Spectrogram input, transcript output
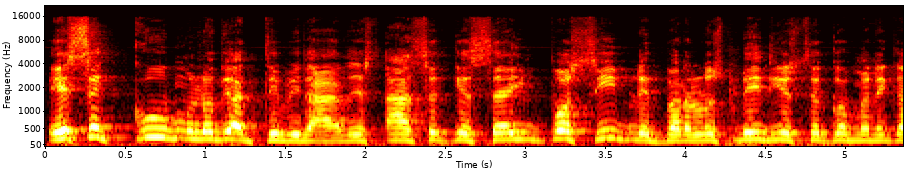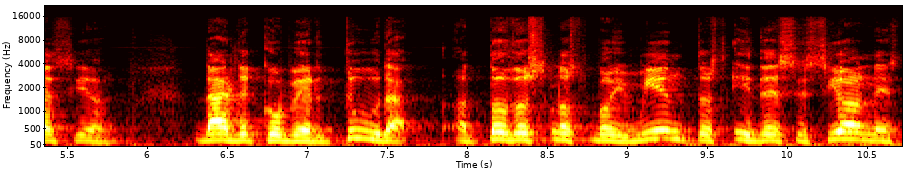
ese cúmulo de actividades hace que sea imposible para los medios de comunicación darle cobertura a todos los movimientos y decisiones,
